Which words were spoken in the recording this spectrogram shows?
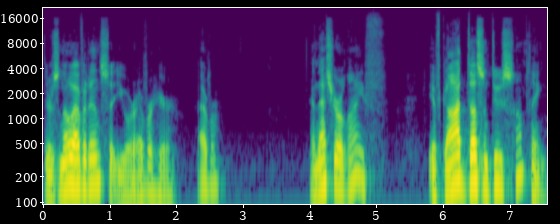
there's no evidence that you were ever here, ever. And that's your life. If God doesn't do something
